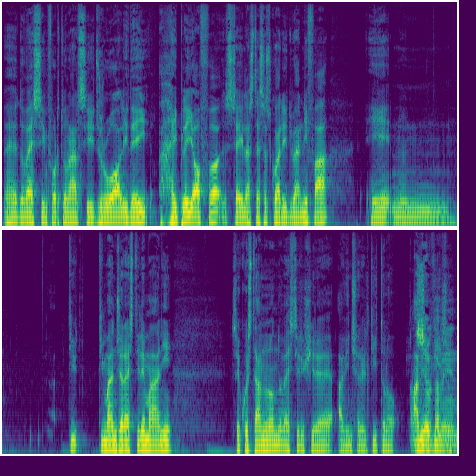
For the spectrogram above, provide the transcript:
eh, dovesse infortunarsi Drew Holiday ai playoff, sei la stessa squadra di due anni fa e... Mm, ti, ti mangeresti le mani se quest'anno non dovessi riuscire a vincere il titolo, a mio avviso.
